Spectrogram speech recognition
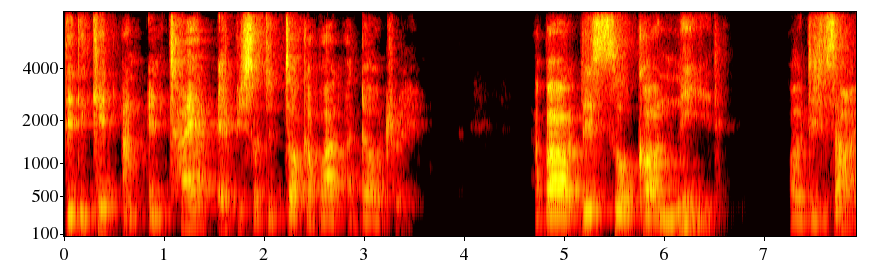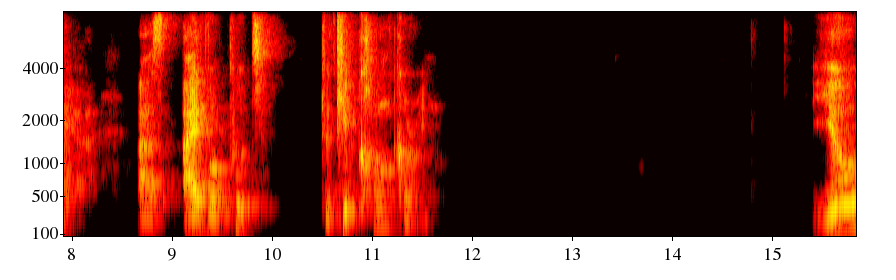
dedicate an entire episode to talk about adultery, about this so called need or desire, as Ivo put, to keep conquering You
